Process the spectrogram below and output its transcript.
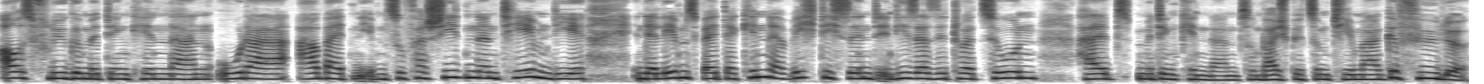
Ausflüge mit den Kindern oder arbeiten eben zu verschiedenen Themen, die in der Lebenswelt der Kinder wichtig sind, in dieser Situation halt mit den Kindern, zum Beispiel zum Thema Gefühle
